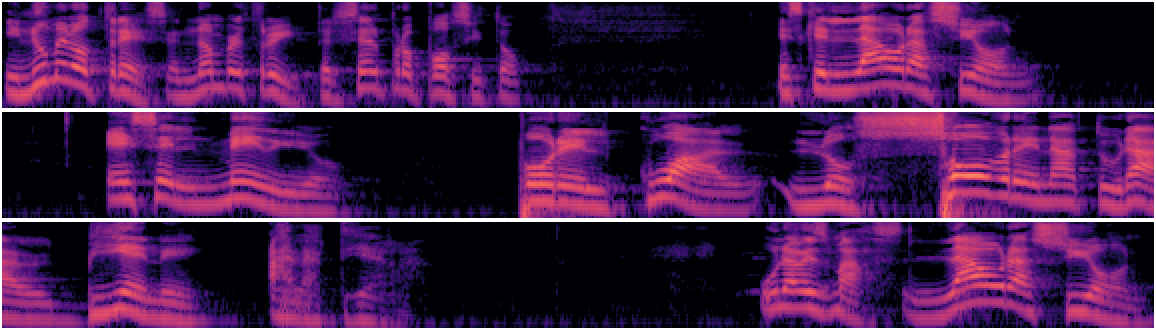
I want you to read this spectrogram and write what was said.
Y número tres, el number three, tercer propósito, es que la oración es el medio por el cual lo sobrenatural viene a la tierra. Una vez más, la oración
